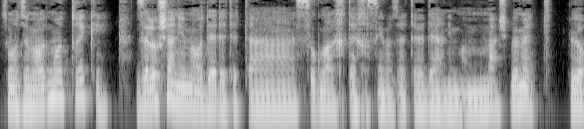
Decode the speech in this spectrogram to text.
זאת אומרת, זה מאוד מאוד טריקי. זה לא שאני מעודדת את הסוג מערכת היחסים הזה, אתה יודע, אני ממש, באמת, לא.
